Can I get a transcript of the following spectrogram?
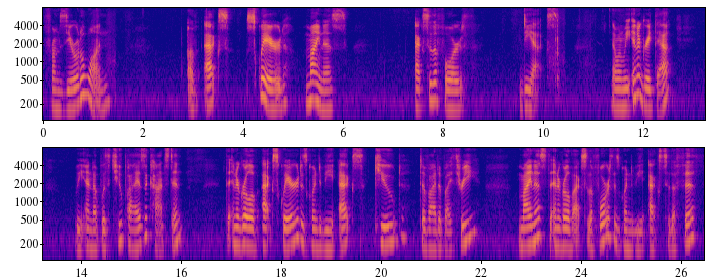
from 0 to 1 of x squared minus x to the fourth dx. Now when we integrate that, we end up with 2 pi as a constant. The integral of x squared is going to be x cubed divided by 3 minus the integral of x to the fourth is going to be x to the fifth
